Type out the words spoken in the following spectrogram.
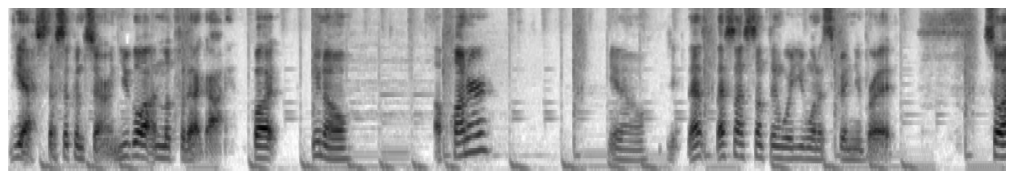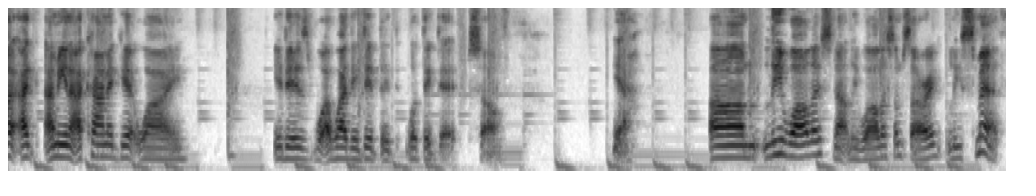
yes, that's a concern. You go out and look for that guy. But you know, a punter, you know, that's that's not something where you want to spend your bread. So I, I, I mean, I kind of get why it is why they did what they did. So yeah. Um, Lee Wallace, not Lee Wallace, I'm sorry, Lee Smith.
